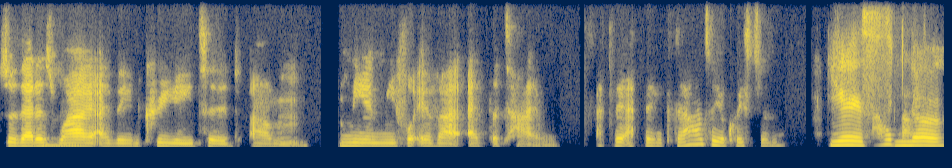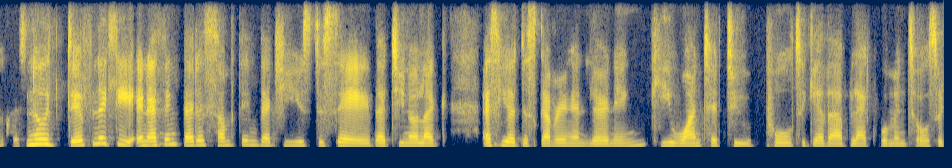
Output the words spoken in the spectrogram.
So that is mm-hmm. why I then created um, Me and Me Forever at the time. I, th- I think, did I answer your question? Yes, no, no, definitely. And I think that is something that he used to say that, you know, like as he was discovering and learning, he wanted to pull together a Black woman to also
